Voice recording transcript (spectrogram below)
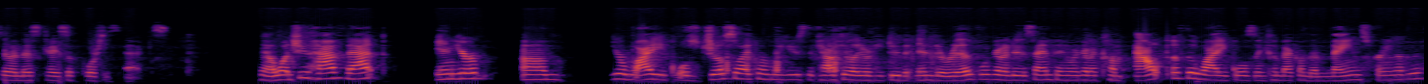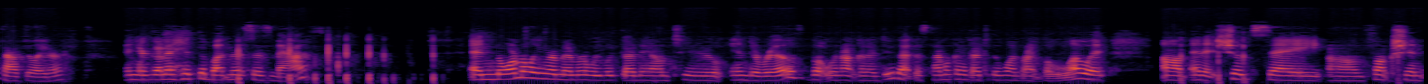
So in this case, of course, it's x. Now, once you have that in your um, your y equals, just like when we use the calculator to do the nDeriv, we're going to do the same thing. We're going to come out of the y equals and come back on the main screen of your calculator. And you're going to hit the button that says math. And normally, remember, we would go down to nDeriv, but we're not going to do that this time. We're going to go to the one right below it um, and it should say um, function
